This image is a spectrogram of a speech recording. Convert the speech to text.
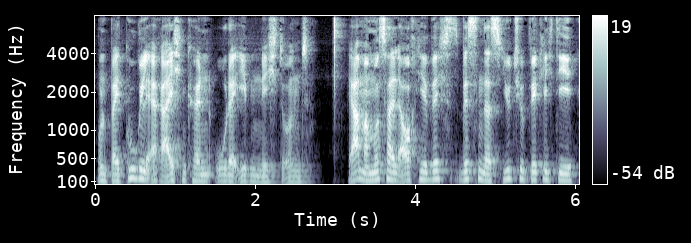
und bei Google erreichen können oder eben nicht. Und ja, man muss halt auch hier wissen, dass YouTube wirklich die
